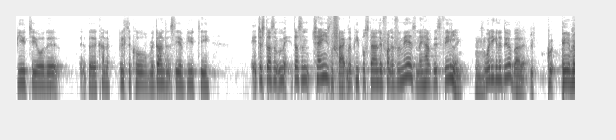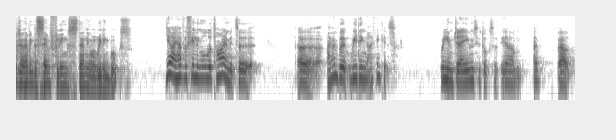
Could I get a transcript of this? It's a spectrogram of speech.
beauty or the the kind of political redundancy of beauty, it just doesn't, it doesn't change the fact that people stand in front of Vermeers and they have this feeling. Mm-hmm. So what are you going to do about it? Can you imagine having the same feeling standing or reading books? Yeah, I have the feeling all the time. It's a. Uh, I remember reading, I think it's William James who talks um, about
